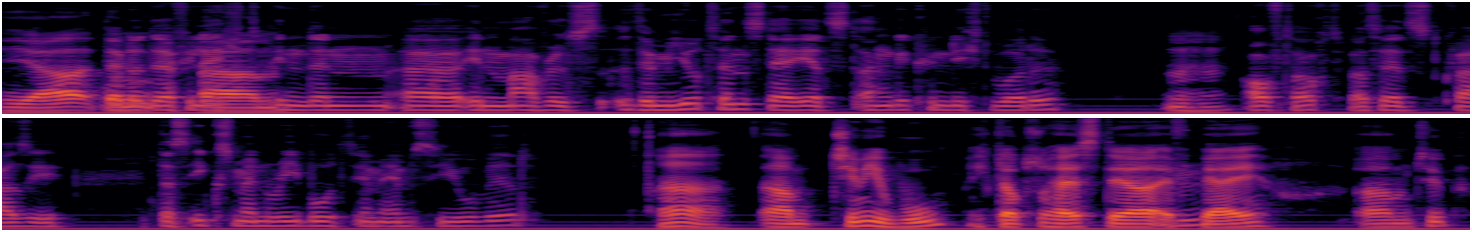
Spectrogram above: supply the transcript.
Ja, denn, Oder der vielleicht ähm, in den äh, in Marvels The Mutants, der jetzt angekündigt wurde, mhm. auftaucht, was jetzt quasi das X-Men Reboot im MCU wird. Ah, ähm, Jimmy Woo, ich glaube, so heißt der Mhm. FBI-Typ,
